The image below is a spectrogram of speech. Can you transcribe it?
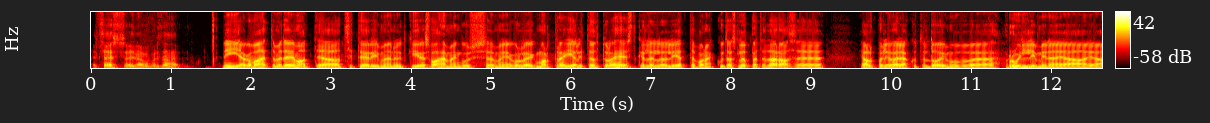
et sellest sai nagu päris lahe. nii, aga vahetame teemat ja tsiteerime nüüd kiires vahemängus meie kolleeg Mart Reialit Õhtulehest, kellel oli ettepanek, kuidas lõpetada ära see jalgpalliväljakutel toimuv äh, rullimine ja, ja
